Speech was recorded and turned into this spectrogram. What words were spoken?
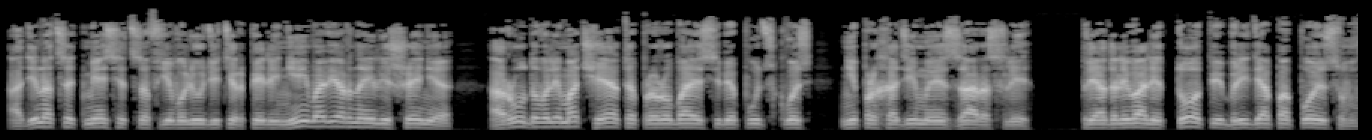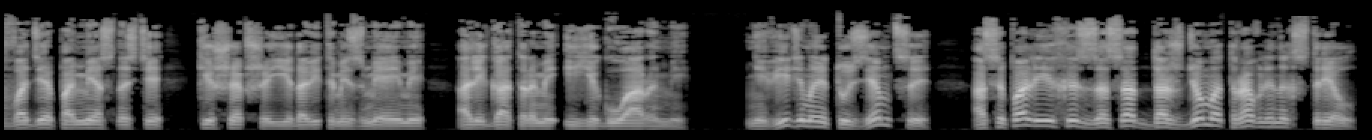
Одиннадцать месяцев его люди терпели неимоверные лишения, орудовали мачете, прорубая себе путь сквозь непроходимые заросли, преодолевали топи, бредя по поясу в воде по местности, кишевшей ядовитыми змеями, аллигаторами и ягуарами. Невидимые туземцы осыпали их из засад дождем отравленных стрел.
